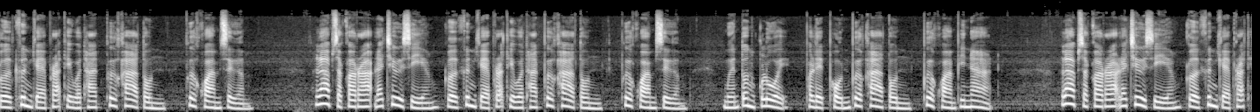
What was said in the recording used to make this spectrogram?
เกิดขึ้นแก่พระเทวทัตเพื่อฆ่าตน เพื่อความเสื่อม ลาบสักการะและชื่อเสียงเกิดขึ้นแก่พระเทวทัตเพื่อฆ่าตน เพื่อความเสื่อม เหมือนต้นกล้วย ผลิตผลเพื่อฆ่าตน เพื่อความพินาศลาบสักการะและชื่อเสียงเกิดขึ้นแก่พระเท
